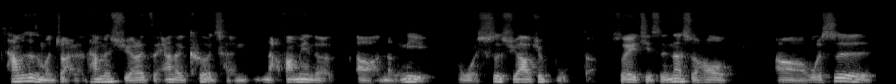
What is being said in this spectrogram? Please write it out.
他们是怎么转的，他们学了怎样的课程，哪方面的啊、能力我是需要去补的。所以其实那时候啊、我是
